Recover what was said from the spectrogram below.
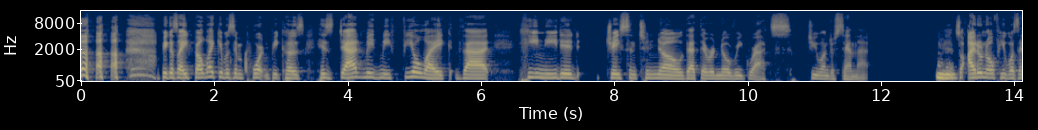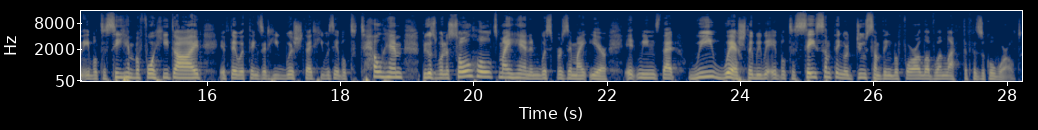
because I felt like it was important because his dad made me feel like that he needed Jason to know that there were no regrets. Do you understand that? Mhm. So I don't know if he wasn't able to see him before he died, if there were things that he wished that he was able to tell him. Because when a soul holds my hand and whispers in my ear, it means that we wish that we were able to say something or do something before our loved one left the physical world.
